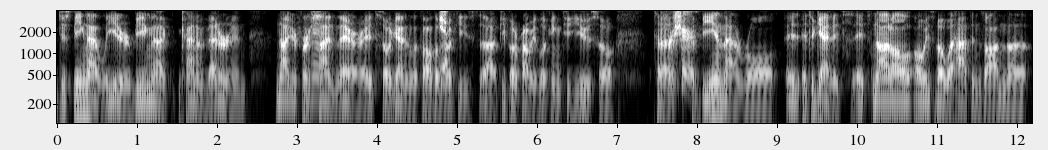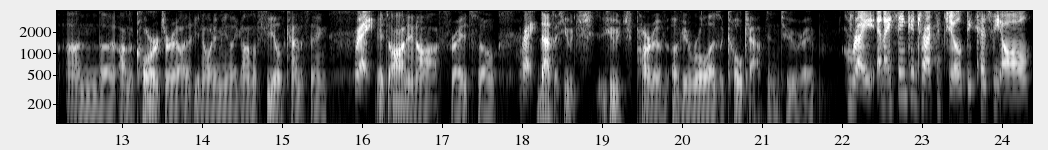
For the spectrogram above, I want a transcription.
just being that leader, being that kind of veteran. Not your 1st time there, right? So again, with all the Mm-hmm. Yep. rookies, uh, people are probably looking to you. So to sure. to be in that role, it, it's again, it's it's not all, always about what happens on the on the on the court or uh, you know what I mean, like on the field kind of thing. Right. It's on and off, right? So Right. that's a huge huge part of, of your role as a co-captain too, right? Right. And I think in track and field, because we all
